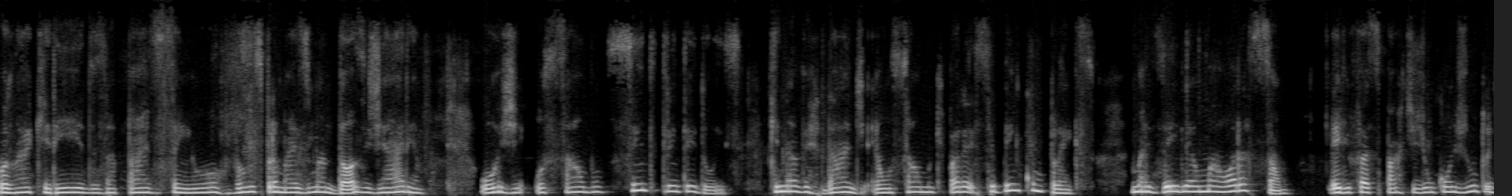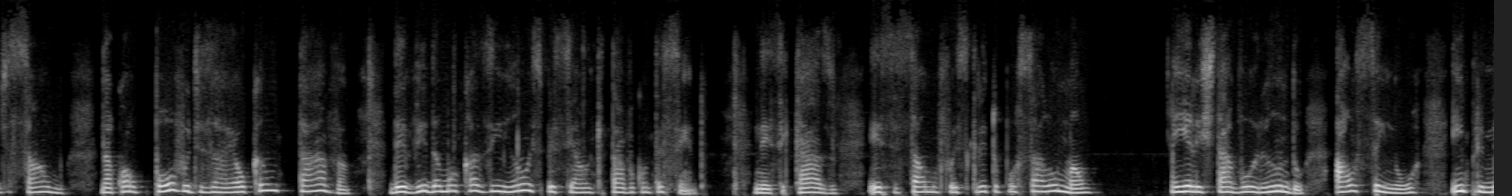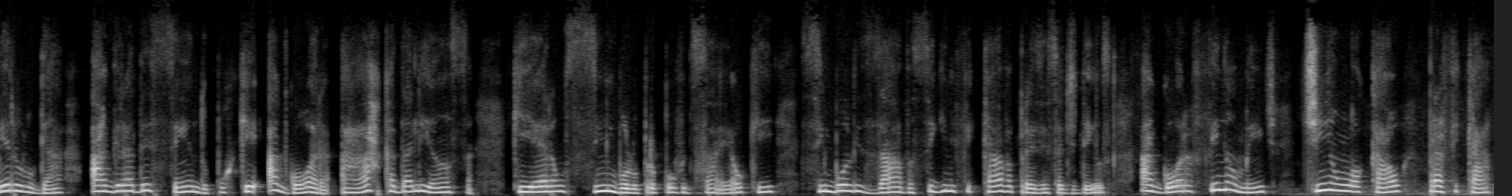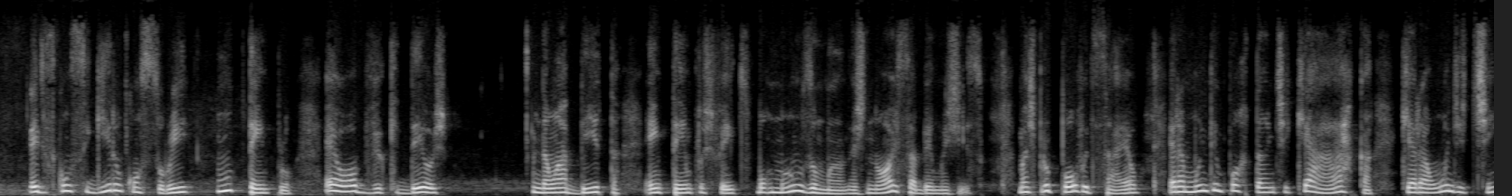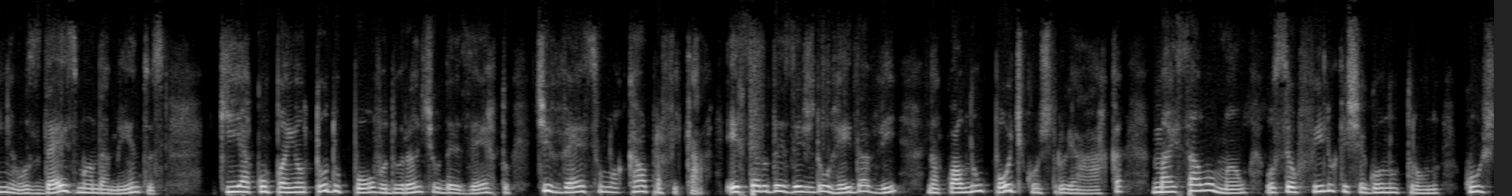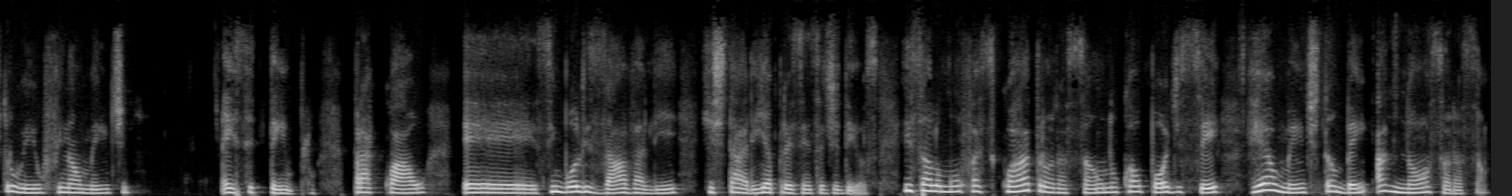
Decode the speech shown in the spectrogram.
Olá, queridos, a paz do Senhor. Vamos para mais uma dose diária. Hoje, o Salmo 132, que na verdade é um salmo que parece ser bem complexo, mas ele é uma oração. Ele faz parte de um conjunto de salmo na qual o povo de Israel cantava devido a uma ocasião especial que estava acontecendo. Nesse caso, esse salmo foi escrito por Salomão, e ele estava orando ao Senhor, em primeiro lugar, agradecendo, porque agora a arca da aliança, que era um símbolo para o povo de Israel, que simbolizava, significava a presença de Deus, agora finalmente tinha um local para ficar. Eles conseguiram construir um templo. É óbvio que Deus não habita em templos feitos por mãos humanas, nós sabemos disso. Mas para o povo de Israel era muito importante que a arca, que era onde tinha os dez mandamentos, que acompanhou todo o povo durante o deserto, tivesse um local para ficar. Esse era o desejo do rei Davi, na qual não pôde construir a arca, mas Salomão, o seu filho que chegou no trono, construiu finalmente esse templo, para qual é, simbolizava ali que estaria a presença de Deus. E Salomão faz quatro orações, no qual pode ser realmente também a nossa oração.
